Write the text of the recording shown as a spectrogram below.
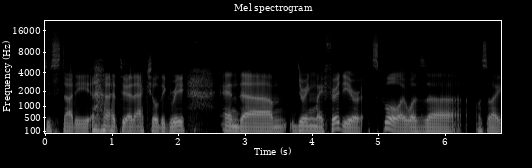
to study to an actual degree. And um, during my third year at school, I was uh, also I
